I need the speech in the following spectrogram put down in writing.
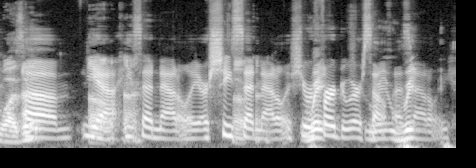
Was it? Um, yeah, okay. he said Natalie, or she said Natalie. She Wait, referred to herself wait, as wait. Natalie.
